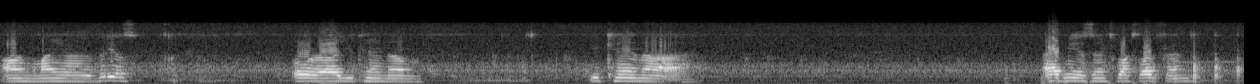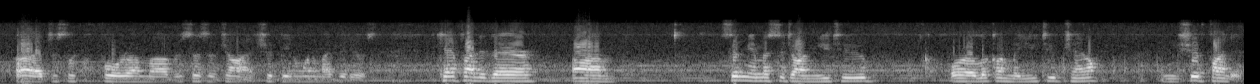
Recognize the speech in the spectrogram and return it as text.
on my uh, videos, or uh, you can um, you can uh, add me as an Xbox Live friend. Uh, just look for um, uh, Recessive John. It should be in one of my videos. If you can't find it there, um, send me a message on YouTube or look on my YouTube channel and you should find it.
